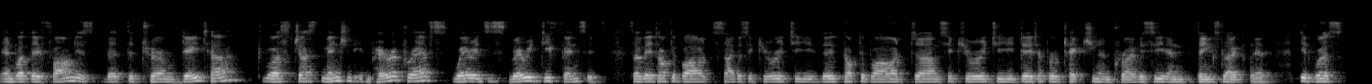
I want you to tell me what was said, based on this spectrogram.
and what they found is that the term data was just mentioned in paragraphs where it is very defensive. So they talked about cybersecurity, they talked about um, security, data protection, and privacy, and things like that. It was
